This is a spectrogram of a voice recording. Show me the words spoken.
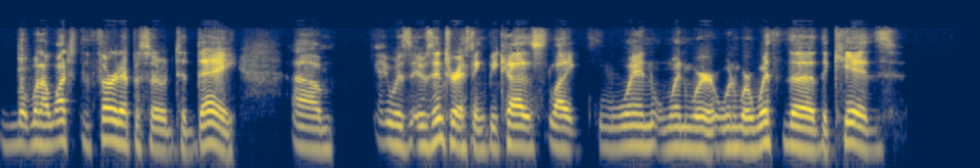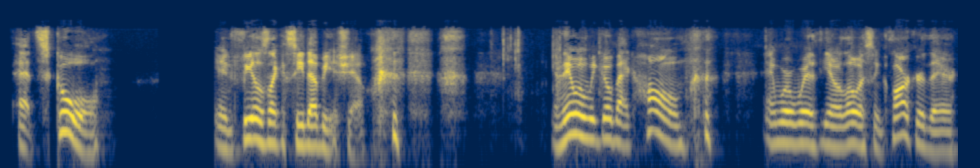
but when I watched the third episode today, um, it was it was interesting because like when when we're when we're with the the kids at school, it feels like a CW show. and then when we go back home and we're with you know Lois and Clark are there,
